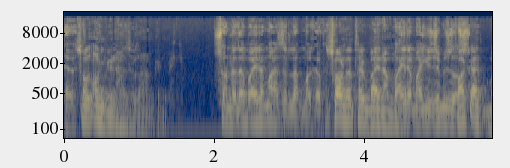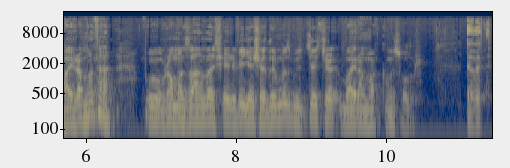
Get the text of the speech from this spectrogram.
Evet. Son 10 güne hazırlanabilmek. Sonra da bayrama hazırlanmak efendim. Sonra tabii bayram var. Bayrama yüzümüz olsun. Fakat bayrama da bu Ramazan'la şerifi yaşadığımız müddetçe bayram hakkımız olur. Evet.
